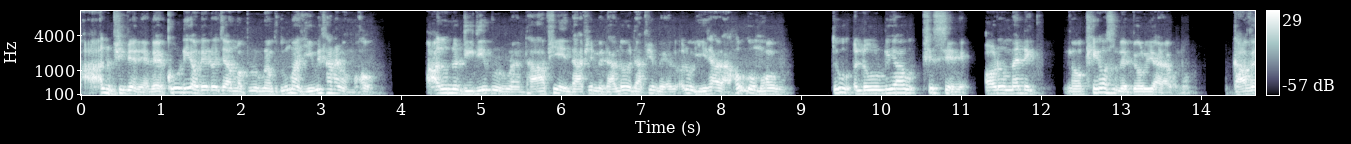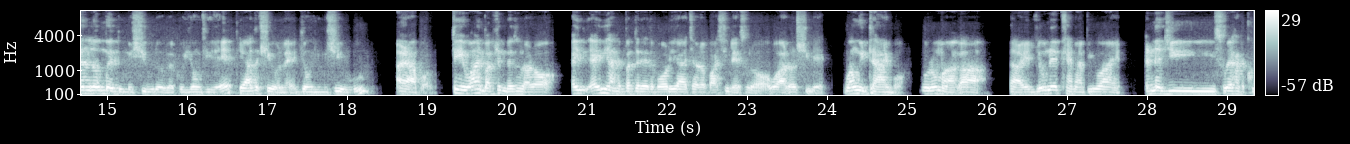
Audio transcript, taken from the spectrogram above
အားလုံးဖြစ်ပျက်နေတယ်ကိုတယောက်တည်းတော့ကြာမှာ program ဘယ်သူမှရေးဝေးထားနိုင်မှာမဟုတ် အားလုံးတို့ဒီဒီ program ဒါဖြစ်ရင်ဒါဖြစ်မယ်ဒါလို့ဒါဖြစ်မယ်အဲ့လိုရေးထားတာဟုတ်ကုန်မဟုတ်ဘူးသူအလိုလျောက်ဖြစ်စေတဲ့ automatic နော် chaos လို့ပြောလို့ရတာပေါ့နော် govern လုပ်မဲ့သူမရှိဘူးလို့ပဲကိုယုံကြည်တယ်ဖျားသခင်ကိုလည်းယုံကြည်မရှိဘူးအဲ့ဒါပေါ့တေဝိုင်းဘာဖြစ်လဲဆိုတော့အဲ့အဲ့ဒီဟာနဲ့ပတ်သက်တဲ့သဘောတရားကျတော့ဘာရှိလဲဆိုတော့ဟိုကတော့ရှိတယ် when we die ပေါ့ကိုတို့မှာကဒါရုံနဲ့ခံတာပြီးွားရင် energy ဆိုတဲ့ဟာတစ်ခု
